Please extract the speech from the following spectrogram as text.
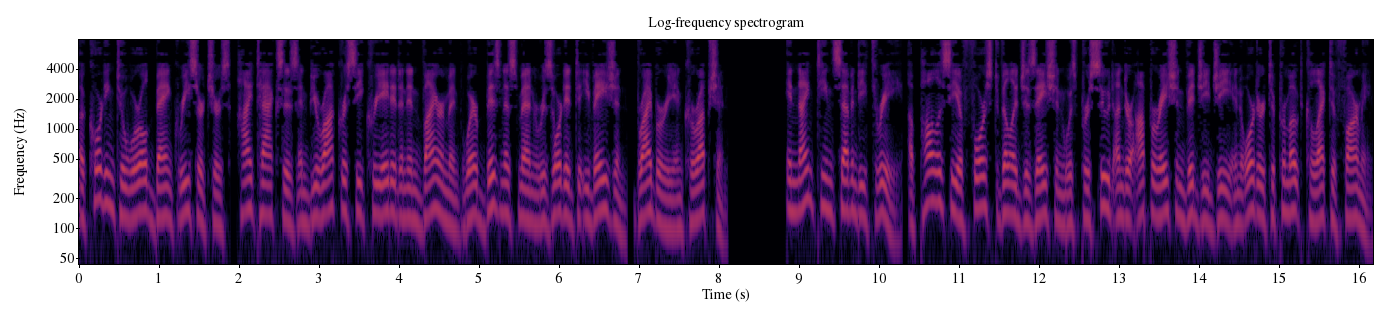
according to World Bank researchers, high taxes and bureaucracy created an environment where businessmen resorted to evasion, bribery and corruption. In 1973, a policy of forced villagization was pursued under Operation Vijiji in order to promote collective farming.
